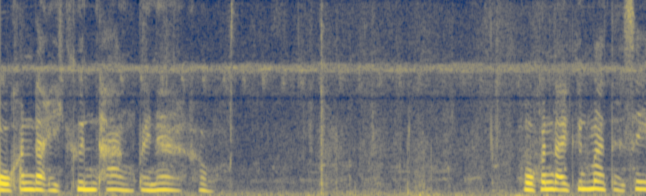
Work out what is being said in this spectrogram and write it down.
หคันไดขึ้นทางไปหน้าเขา โหคันไดขึ้นมาแต่เซ่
